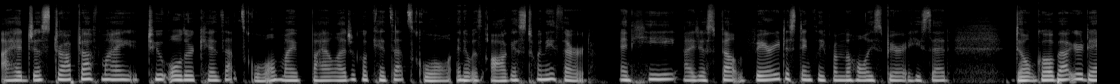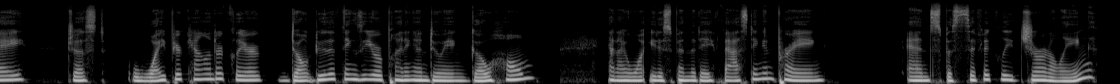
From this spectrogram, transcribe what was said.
I had just dropped off my two older kids at school, my biological kids at school, and it was August 23rd. And he, I just felt very distinctly from the Holy Spirit, he said, Don't go about your day, just wipe your calendar clear. Don't do the things that you were planning on doing. Go home. And I want you to spend the day fasting and praying and specifically journaling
